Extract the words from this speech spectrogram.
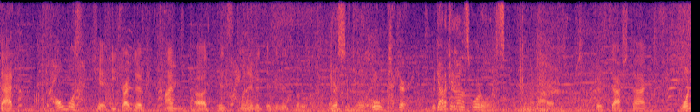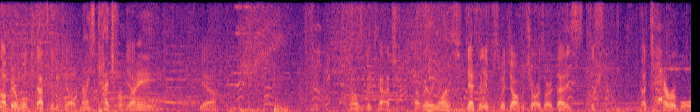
That almost hit. He tried to time uh, his when it, his invincibility. Yes, he did. Ooh, back air. We gotta get on the Squirtle. It's gonna die. There's dash attack. One up air will that's gonna kill. Nice catch from Yep. Ray. Yeah. That was a good catch. That really was. Definitely have to switch off of Charizard. That is just a terrible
